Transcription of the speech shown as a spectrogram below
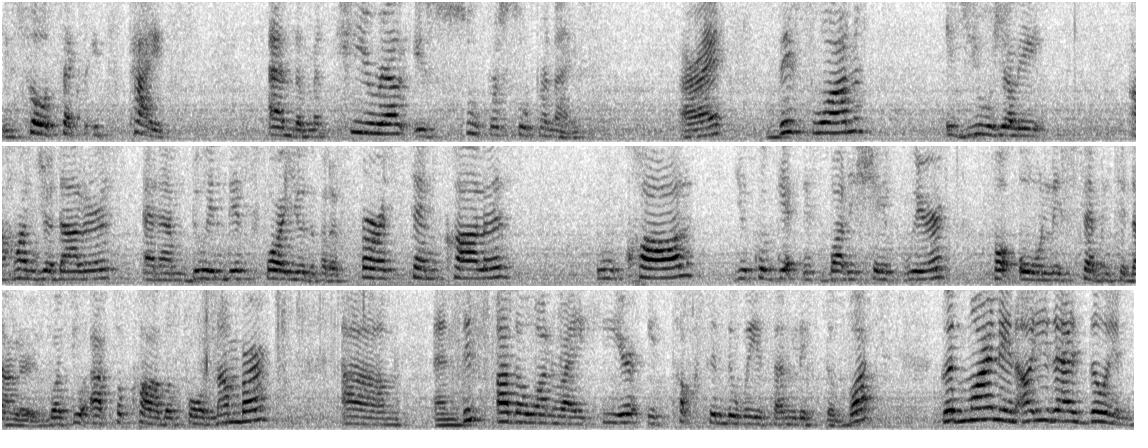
is so sexy. It's tights and the material is super super nice. All right? This one is usually a hundred dollars and i'm doing this for you for the first 10 callers who call. You could get this body shape wear for only 70 dollars but you have to call the phone number. Um, and this other one right here it tucks in the waist and lift the butt. Good morning. How you guys doing?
